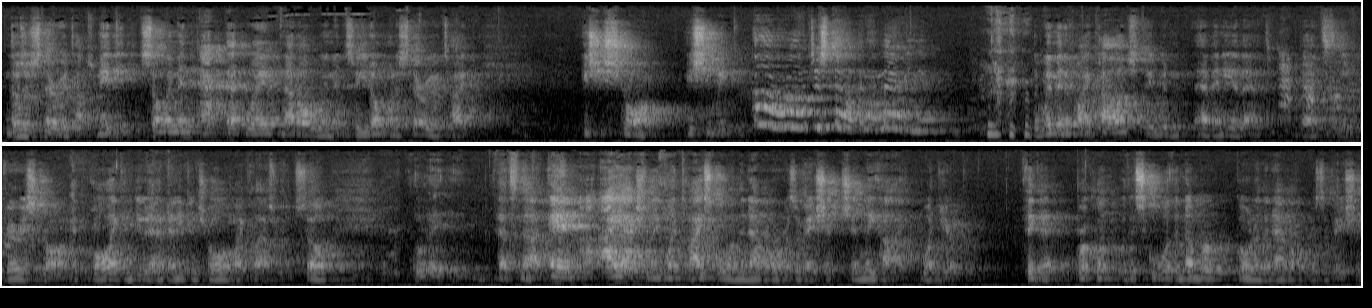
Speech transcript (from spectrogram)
And those are stereotypes. Maybe some women act that way, not all women, so you don't want to stereotype. Is she strong? Is she weak? Oh, just stop and I'll marry you. the women at my college, they wouldn't have any of that. That's very strong. All I can do to have any control in my classroom. So that's not. And I actually went to high school on the Navajo Reservation, Chinle High, one year. Think of Brooklyn with a school with a number going to the Navajo Reservation.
